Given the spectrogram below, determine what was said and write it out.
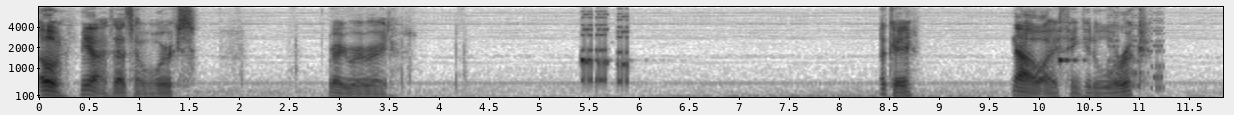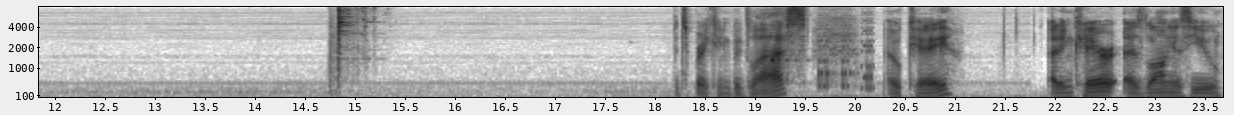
Oh, yeah, that's how it works. Right, right, right. Okay. Now I think it'll work. It's breaking the glass. Okay. I didn't care as long as you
